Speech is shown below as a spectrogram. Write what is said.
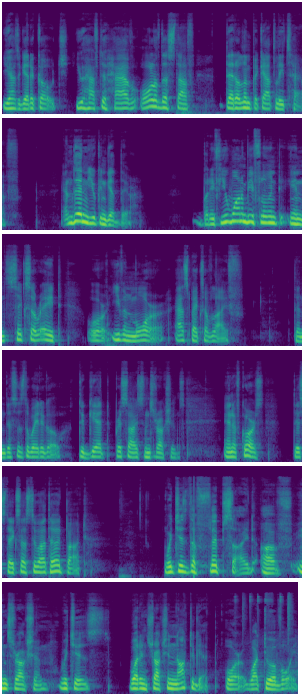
You have to get a coach. You have to have all of the stuff that Olympic athletes have. And then you can get there. But if you want to be fluent in six or eight or even more aspects of life, then this is the way to go to get precise instructions. And of course, this takes us to our third part, which is the flip side of instruction, which is what instruction not to get or what to avoid.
